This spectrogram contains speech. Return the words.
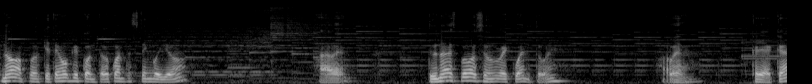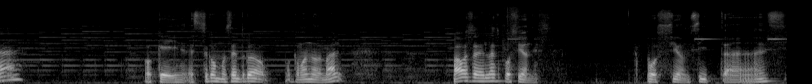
No, porque tengo que contar cuántas tengo yo. A ver. De una vez podemos hacer un recuento, ¿eh? A ver. ¿Qué hay acá? Ok, esto es como centro Pokémon normal. Vamos a ver las pociones. Pocioncitas.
